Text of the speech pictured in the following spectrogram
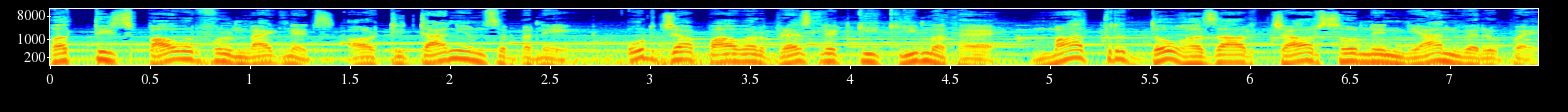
बत्तीस पावरफुल मैग्नेट्स और टिटानियम से बने ऊर्जा पावर ब्रेसलेट की कीमत है मात्र दो हज़ार चार सौ निन्यानवे रूपए।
